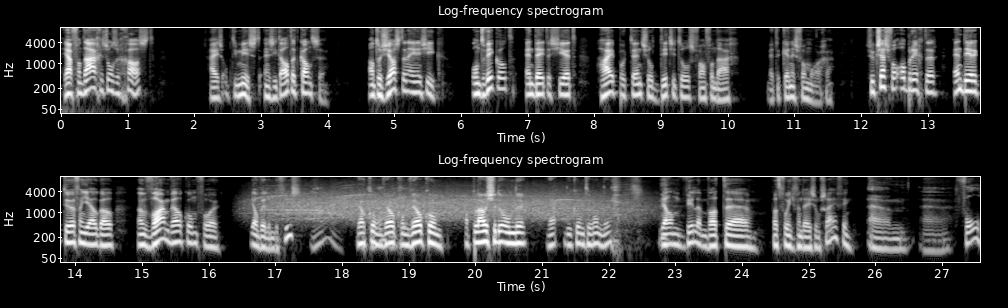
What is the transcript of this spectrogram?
Ja, vandaag is onze gast. Hij is optimist en ziet altijd kansen. Enthousiast en energiek. Ontwikkelt en detacheert high potential digitals van vandaag met de kennis van morgen. Succesvol oprichter en directeur van Jelgo. Een warm welkom voor Jan-Willem de Vries. Welkom, welkom, welkom. Applausje eronder. Ja, die komt eronder. Jan-Willem, wat, eh, wat vond je van deze omschrijving? Ehm, eh, vol,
